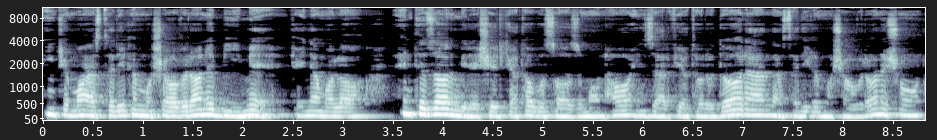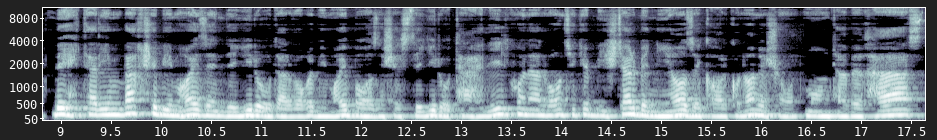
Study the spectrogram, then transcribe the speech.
اینکه ما از طریق مشاوران بیمه که اینم حالا انتظار میره شرکت ها و سازمان ها این ظرفیت ها رو دارند. از طریق مشاورانشون بهترین بخش بیمه های زندگی رو در واقع بیمه های بازنشستگی رو تحلیل کنن و اونچه که بیشتر به نیاز کارکنانشون منطبق هست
